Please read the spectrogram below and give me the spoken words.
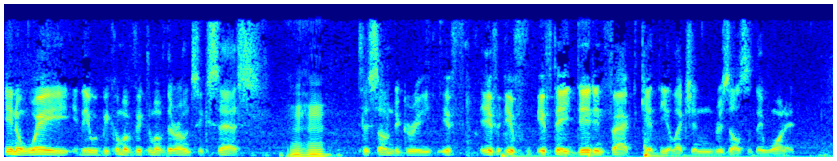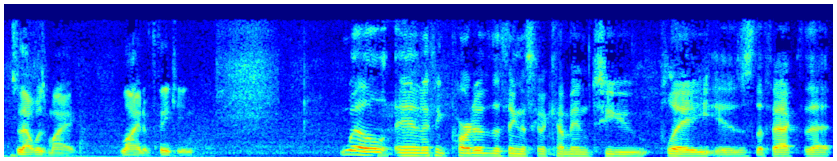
in a way, they would become a victim of their own success mm-hmm. to some degree if, if, if, if they did in fact get the election results that they wanted. So that was my line of thinking. Well, and I think part of the thing that's going to come into play is the fact that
